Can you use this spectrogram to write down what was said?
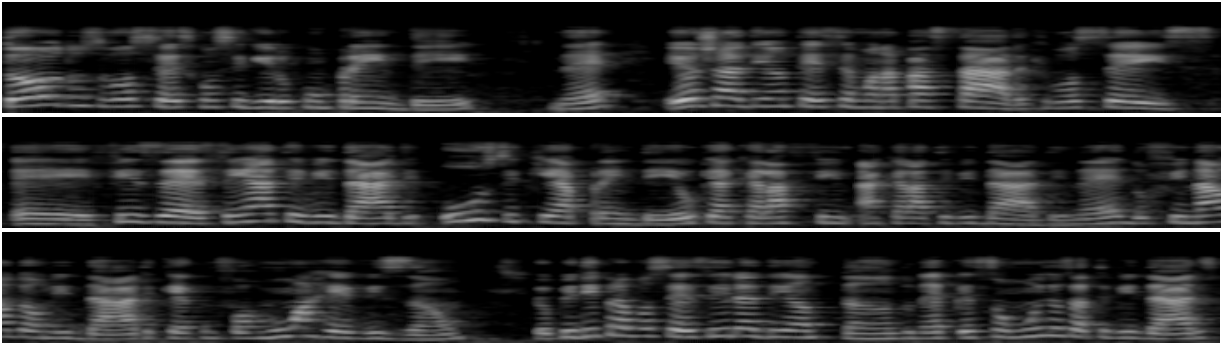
Todos vocês conseguiram compreender, né? Eu já adiantei semana passada que vocês é, fizessem a atividade Use que aprendeu, que é aquela, aquela atividade, né? Do final da unidade, que é conforme uma revisão. Eu pedi para vocês ir adiantando, né? Porque são muitas atividades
